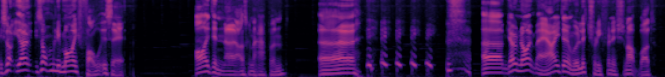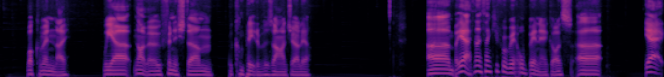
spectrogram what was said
it's not you know, it's not really my fault, is it? I didn't know that was going to happen. Uh, um, yo, Nightmare, how you doing? We're literally finishing up, bud. Welcome in, though. We uh, Nightmare, we finished um, we completed Visage earlier. Um, but yeah, no, thank you for all being here, guys. Uh, yeah,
